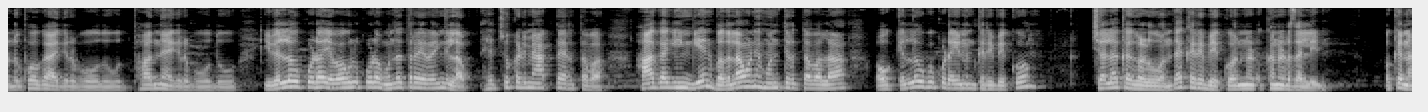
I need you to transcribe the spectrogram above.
ಅನುಭೋಗ ಆಗಿರ್ಬೋದು, ಉತ್ಪಾದನೆ ಆಗಿರ್ಬೋದು, ಇವೆಲ್ಲವೂ ಕೂಡ ಯಾವಾಗಲೂ ಕೂಡ ಒಂದೇ ಥರ ಇರೋಂಗಿಲ್ಲ. ಹೆಚ್ಚು ಕಡಿಮೆ ಆಗ್ತಾ ಇರ್ತವೆ. ಹಾಗಾಗಿ ಹಿಂಗೇನು ಬದಲಾವಣೆ ಹೊಂತಿರ್ತಾವಲ್ಲ ಅವಕ್ಕೆಲ್ಲವಕ್ಕೂ ಕೂಡ ಏನಂತ ಕರಿಬೇಕು? ಚಲಕಗಳು ಅಂತ ಕರಿಬೇಕು ಕನ್ನಡ ಕನ್ನಡದಲ್ಲಿ. ಓಕೆನಾ?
